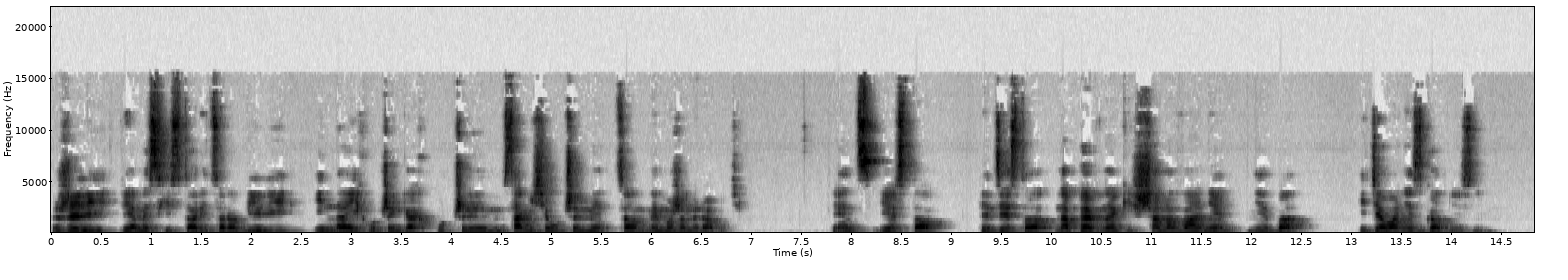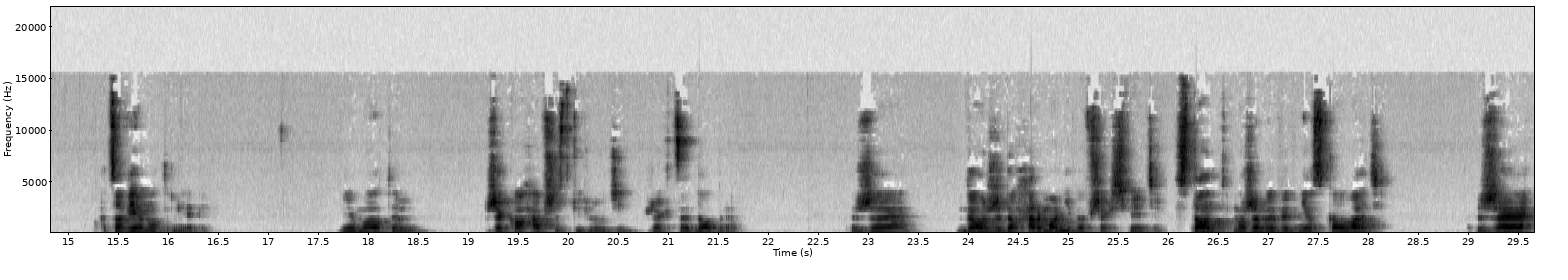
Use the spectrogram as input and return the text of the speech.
żyli, wiemy z historii, co robili i na ich uczynkach uczym, sami się uczymy, co my możemy robić. Więc jest to, więc jest to na pewno jakieś szanowanie nieba i działanie zgodnie z nim. A co wiemy o tym niebie? Wiemy o tym, że kocha wszystkich ludzi, że chce dobre, że dąży do harmonii we wszechświecie. Stąd możemy wywnioskować, że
